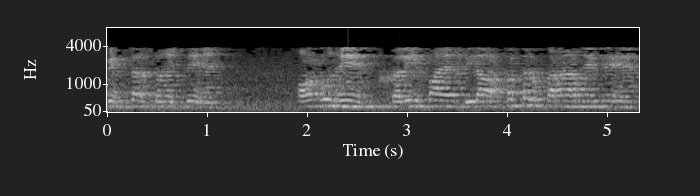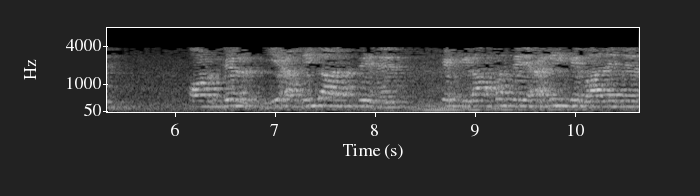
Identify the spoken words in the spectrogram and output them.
بہتر سمجھتے ہیں۔ اور انہیں خلیفہ بلا فصل قرار دیتے ہیں۔ اور پھر یہ عقیدہ رکھتے ہیں کہ خلافت علی کے بارے میں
